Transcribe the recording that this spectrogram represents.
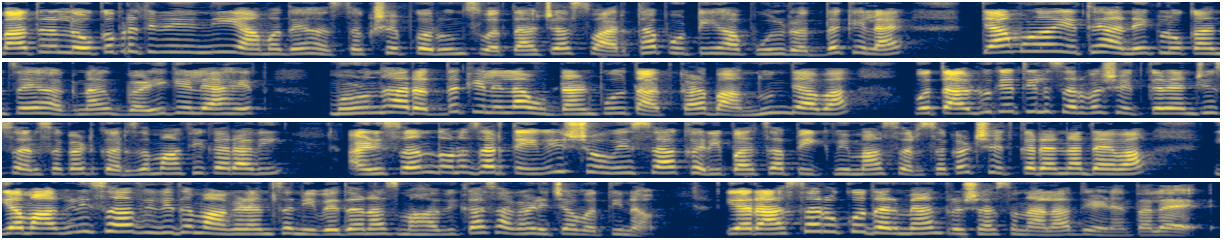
मात्र लोकप्रतिनिधींनी यामध्ये हस्तक्षेप करून स्वतःच्या स्वार्थापोटी हा पूल रद्द केलाय. त्यामुळे येथे अनेक लोकांचे हगनात गळी गेले आहेत. म्हणून हा रद्द केलेला उड्डाणपूल तात्काळ बांधून द्यावा व तालुक्यातील सर्व शेतकऱ्यांची सरसकट कर्जमाफी करावी आणि सन दोन हजार तेवीस चोवीसचा खरीपाचा पीक विमा सरसकट शेतकऱ्यांना द्यावा या मागणीसह विविध मागण्यांचं निवेदन आज महाविकास आघाडीच्या वतीनं या रास्ता रोको दरम्यान प्रशासनाला देण्यात आलं आहे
